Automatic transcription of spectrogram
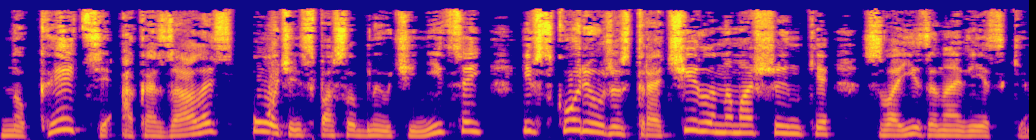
Но Кэти оказалась очень способной ученицей и вскоре уже строчила на машинке свои занавески.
